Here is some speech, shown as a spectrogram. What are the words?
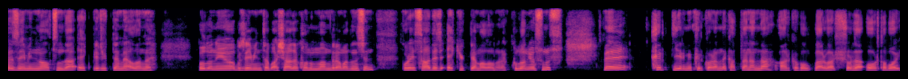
Ve zeminin altında ek bir yükleme alanı bulunuyor. Bu zemin tabi aşağıda konumlandıramadığınız için burayı sadece ek yükleme alanı olarak kullanıyorsunuz. Ve 40-20-40 oranında katlanan da arka koltuklar var. Şurada orta boy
